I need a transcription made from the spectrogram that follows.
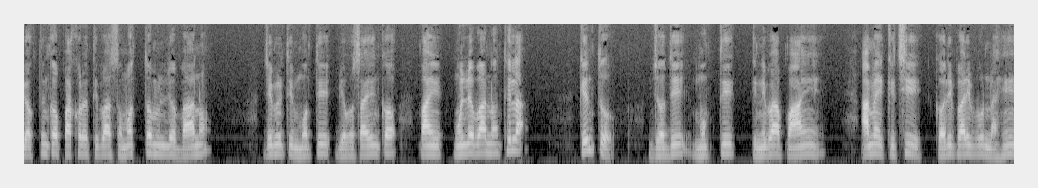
ବ୍ୟକ୍ତିଙ୍କ ପାଖରେ ଥିବା ସମସ୍ତ ମୂଲ୍ୟବାନ ଯେମିତି ମୋତି ବ୍ୟବସାୟୀଙ୍କ ପାଇଁ ମୂଲ୍ୟବାନ ଥିଲା କିନ୍ତୁ ଯଦି ମୁକ୍ତି କିଣିବା ପାଇଁ ଆମେ କିଛି କରିପାରିବୁ ନାହିଁ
